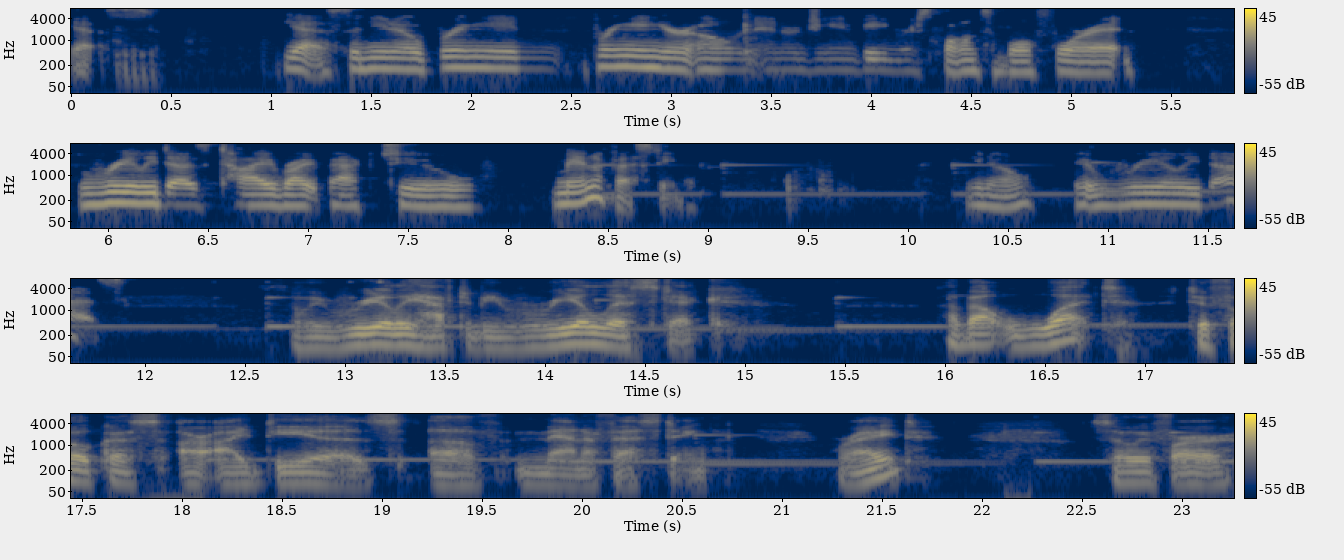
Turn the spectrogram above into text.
Yes, yes, and you know, bringing bringing your own energy and being responsible for it really does tie right back to manifesting. You know, it really does. So we really have to be realistic about what to focus our ideas of manifesting, right? So if our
